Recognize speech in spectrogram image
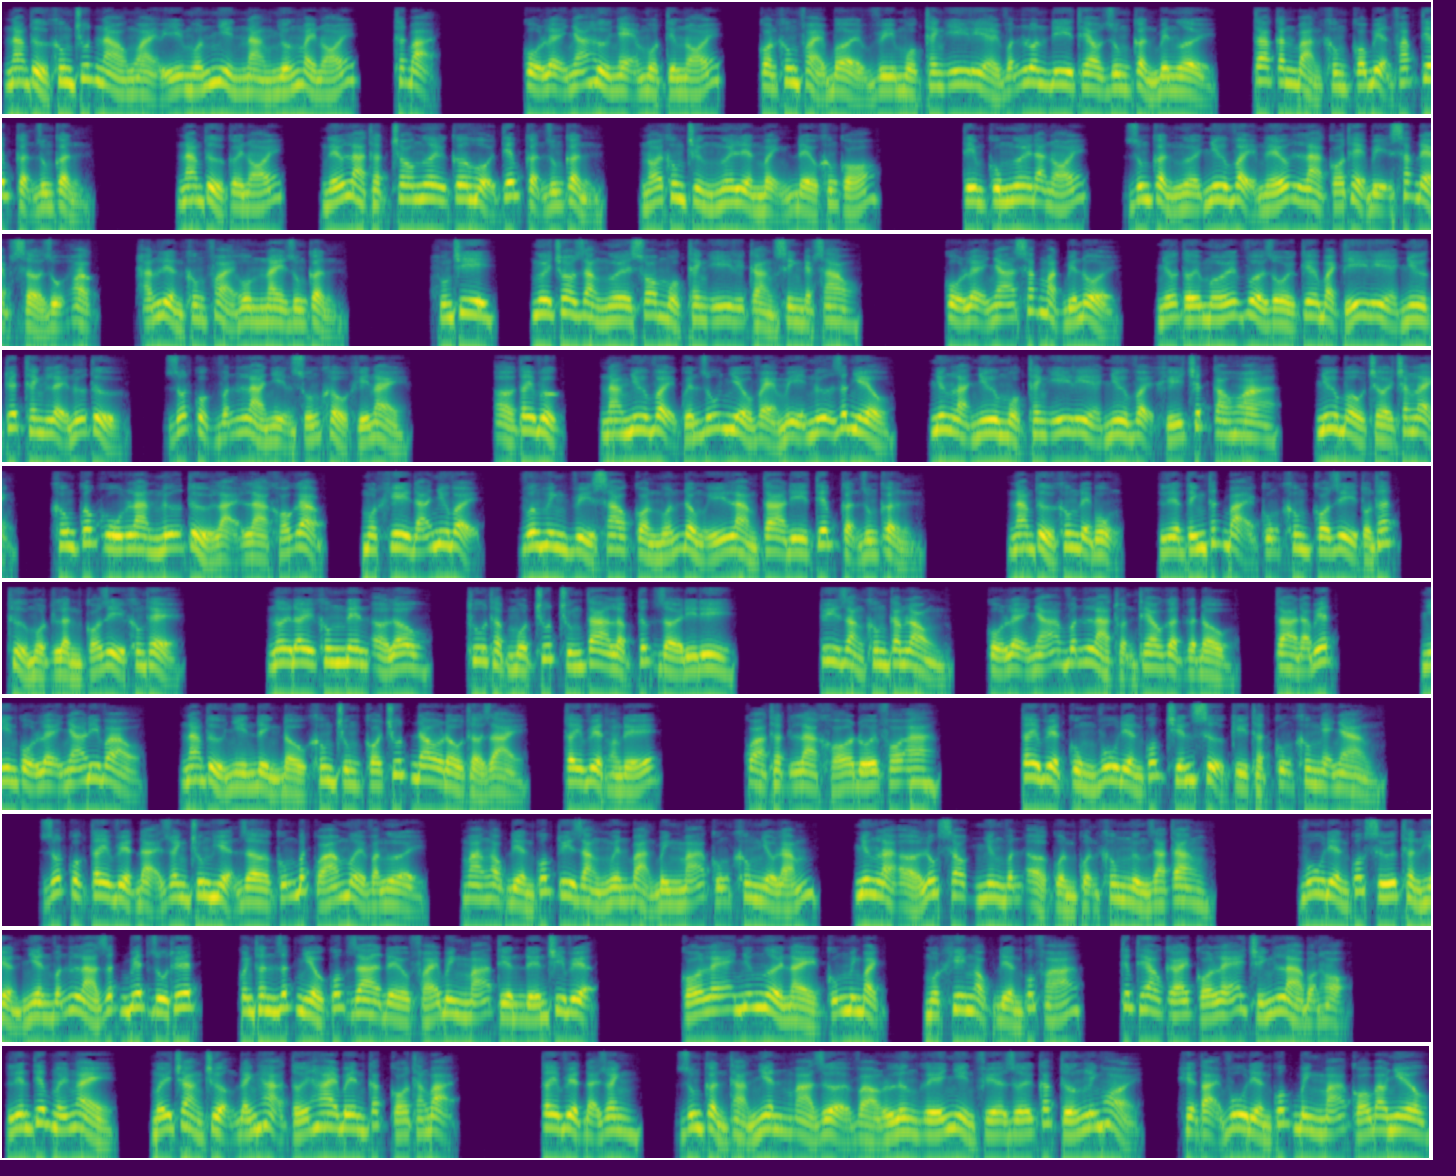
nam tử không chút nào ngoài ý muốn nhìn nàng nhướng mày nói, thất bại. Cổ lệ nhã hừ nhẹ một tiếng nói, còn không phải bởi vì một thanh y lì vẫn luôn đi theo dung cẩn bên người, ta căn bản không có biện pháp tiếp cận dung cẩn. Nam tử cười nói, nếu là thật cho ngươi cơ hội tiếp cận dung cẩn, nói không chừng ngươi liền mệnh đều không có. Tìm cùng ngươi đã nói, dung cẩn người như vậy nếu là có thể bị sắc đẹp sở dụ hoặc, hắn liền không phải hôm nay dung cẩn. huống chi, ngươi cho rằng ngươi so một thanh y càng xinh đẹp sao. Cổ lệ nhã sắc mặt biến đổi, nhớ tới mới vừa rồi kia bạch y như tuyết thanh lệ nữ tử, rốt cuộc vẫn là nhịn xuống khẩu khí này. Ở Tây Vực, nàng như vậy quyến rũ nhiều vẻ mỹ nữ rất nhiều, nhưng là như một thanh y như vậy khí chất cao hoa, như bầu trời trăng lạnh, không cốc u lan nữ tử lại là khó gặp, một khi đã như vậy, Vương Minh vì sao còn muốn đồng ý làm ta đi tiếp cận Dung Cẩn. Nam tử không để bụng, liền tính thất bại cũng không có gì tổn thất, thử một lần có gì không thể. Nơi đây không nên ở lâu, thu thập một chút chúng ta lập tức rời đi đi. Tuy rằng không cam lòng, cổ lệ nhã vẫn là thuận theo gật gật đầu, ta đã biết. Nhìn cổ lệ nhã đi vào, nam tử nhìn đỉnh đầu không chung có chút đau đầu thở dài, Tây Việt hoàng đế. Quả thật là khó đối phó A. Tây Việt cùng Vu Điền quốc chiến sự kỳ thật cũng không nhẹ nhàng. Rốt cuộc Tây Việt đại doanh trung hiện giờ cũng bất quá 10 vạn người, mà Ngọc Điền quốc tuy rằng nguyên bản binh mã cũng không nhiều lắm, nhưng là ở lúc sau nhưng vẫn ở quần quận không ngừng gia tăng. Vu Điền quốc sứ thần hiển nhiên vẫn là rất biết du thuyết, quanh thân rất nhiều quốc gia đều phái binh mã tiến đến chi viện. Có lẽ những người này cũng minh bạch, một khi Ngọc Điền quốc phá, tiếp theo cái có lẽ chính là bọn họ. Liên tiếp mấy ngày, mấy chàng trượng đánh hạ tới hai bên các có thắng bại. Tây Việt đại doanh, Dung Cẩn thản nhiên mà dựa vào lưng ghế nhìn phía dưới các tướng lĩnh hỏi, hiện tại Vu Điền quốc binh mã có bao nhiêu?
